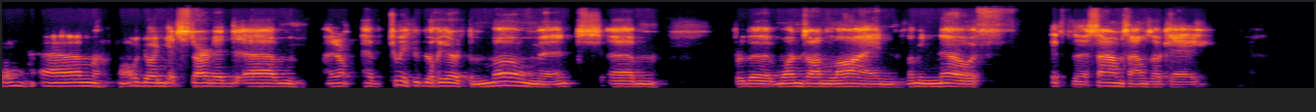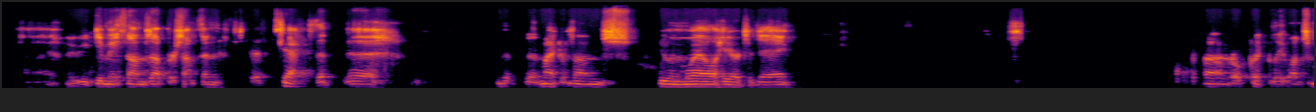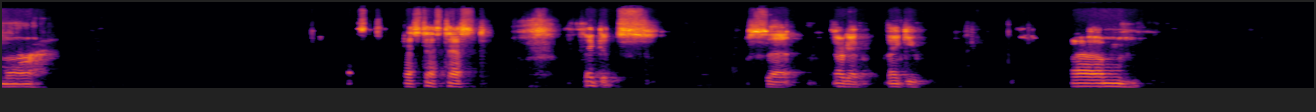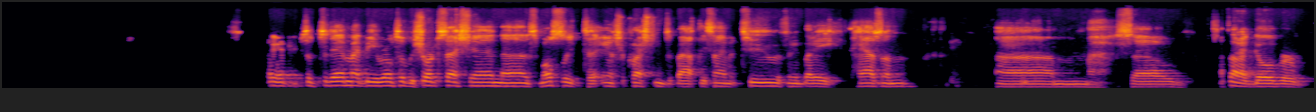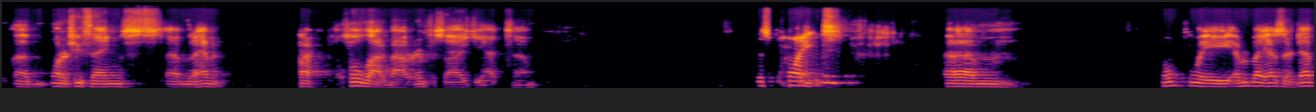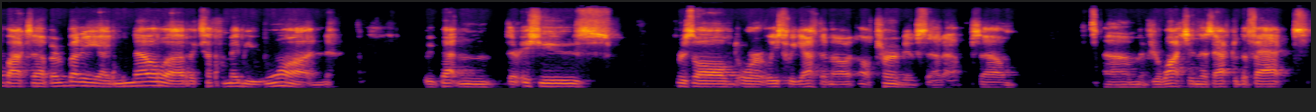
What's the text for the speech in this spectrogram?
Um, well, we'll go ahead and get started. Um, I don't have too many people here at the moment. Um, for the ones online, let me know if if the sound sounds okay. Uh, maybe give me a thumbs up or something to check that uh, the, the microphone's doing well here today. Um, real quickly once more. Test, test, test. I think it's set. Okay, thank you. Um, okay, so today might be a relatively short session. Uh, it's mostly to answer questions about the assignment two, if anybody has them. Um, so I thought I'd go over uh, one or two things um, that I haven't talked a whole lot about or emphasized yet. Um, this point, um, hopefully everybody has their dev box up. Everybody I know of, except for maybe one, we've gotten their issues resolved, or at least we got them an alternative set up. So um, if you're watching this after the fact,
